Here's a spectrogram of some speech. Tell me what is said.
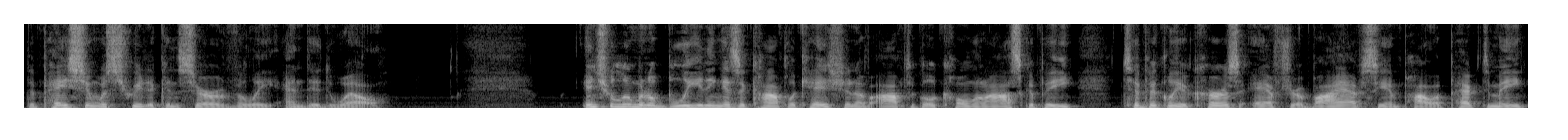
The patient was treated conservatively and did well. Intraluminal bleeding is a complication of optical colonoscopy, typically occurs after a biopsy and polypectomy,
